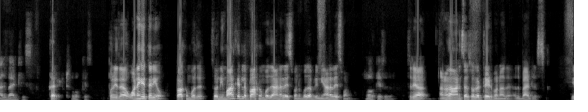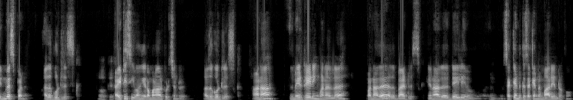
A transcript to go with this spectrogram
அது பேட்ரிஸ் கரெக்ட் ஓகே சார் புரியுதா? உனக்கே தெரியும் பார்க்கும்போது. ஸோ நீ மார்க்கெட்ல பார்க்கும்போது அனலைஸ் பண்ணும்போது அப்படி நீ அனலைஸ் பண்ணணும். ஓகே சார் சரியா? அதனால ஆனந்த் சார் சொல்ல ட்ரேட் பண்ணாத. அது பேட் ரிஸ்க் இன்வெஸ்ட் பண்ணு. அது குட் ரிஸ்க் ஐடிசி வாங்கி ரொம்ப நாள் பிடிச்சுன்றது. அது குட் ரிஸ்க் ஆனா இதுமாரி ட்ரேடிங் பண்ணாத பண்ணாத அது பேட் ரிஸ்க் ஏன்னா அது டெய்லி செகண்டுக்கு செகண்ட் மாறின்னு இருக்கும்.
